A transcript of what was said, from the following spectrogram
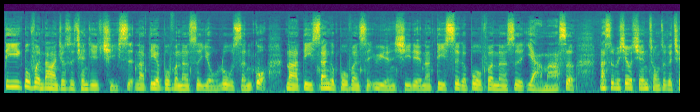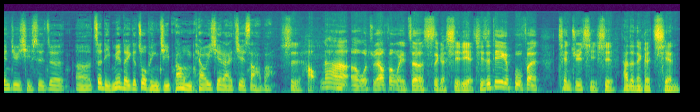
第一部分当然就是千机启示，那第二部分呢是有路神过，那第三个部分是预言系列，那第四个部分呢是亚麻色。那是不是就先从这个千机启示这呃这里面的一个作品集，帮我们挑一些来介绍好不好？是好，那呃我主要分为这四个系列。其实第一个部分迁居启示，它的那个迁，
